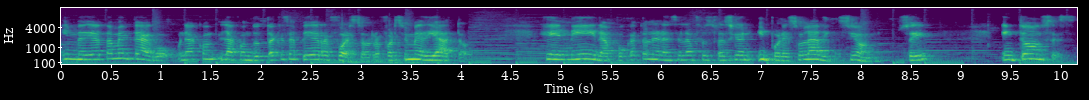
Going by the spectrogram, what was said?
inmediatamente hago una, la conducta que se pide refuerzo, refuerzo inmediato genera poca tolerancia a la frustración y por eso la adicción, ¿sí? Entonces,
